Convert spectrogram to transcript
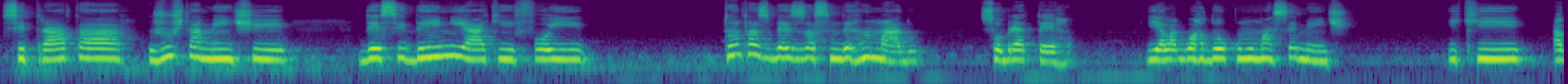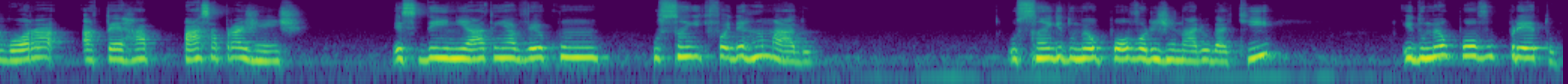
Se trata justamente desse DNA que foi tantas vezes assim derramado sobre a terra e ela guardou como uma semente e que agora a terra passa para gente esse DNA tem a ver com o sangue que foi derramado. O sangue do meu povo originário daqui e do meu povo preto,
